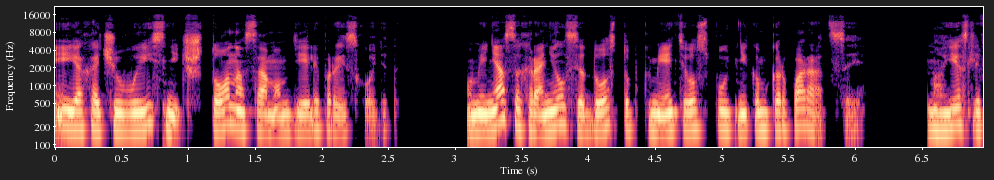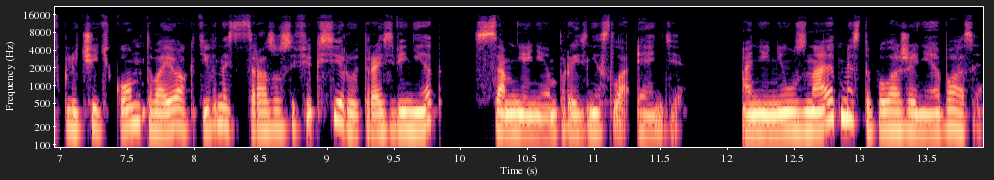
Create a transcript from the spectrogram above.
И я хочу выяснить, что на самом деле происходит. У меня сохранился доступ к метеоспутникам корпорации. Но если включить ком, твою активность сразу зафиксируют, разве нет? С сомнением произнесла Энди. Они не узнают местоположение базы.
